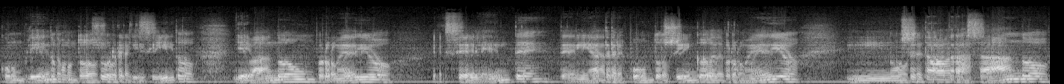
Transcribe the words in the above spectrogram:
cumpliendo con todos sus requisitos, llevando un promedio excelente, tenía 3.5 de promedio, no se estaba atrasando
